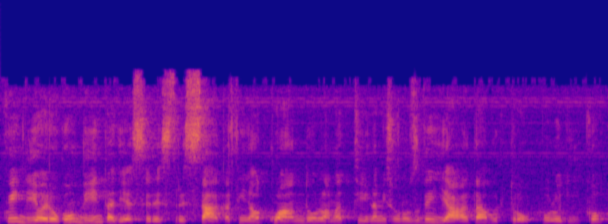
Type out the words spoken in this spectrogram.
Quindi io ero convinta di essere stressata fino a quando una mattina mi sono svegliata, purtroppo lo dico,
